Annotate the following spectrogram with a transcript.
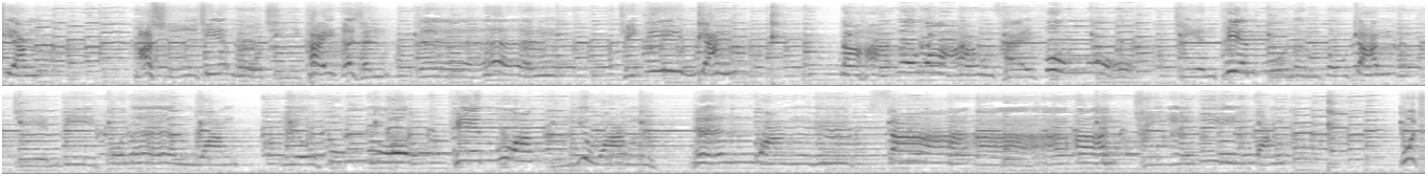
江，那世界我旗开的人人敬仰，那个王才封我。见天不能够占，见地不能忘，又封我天王地王，人王于三齐王。我只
